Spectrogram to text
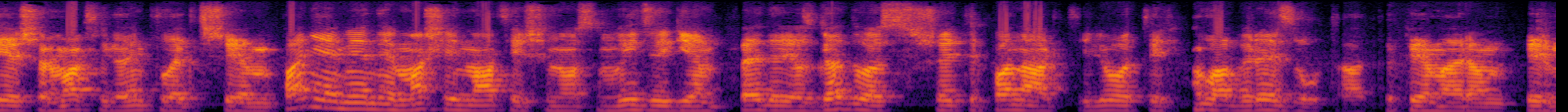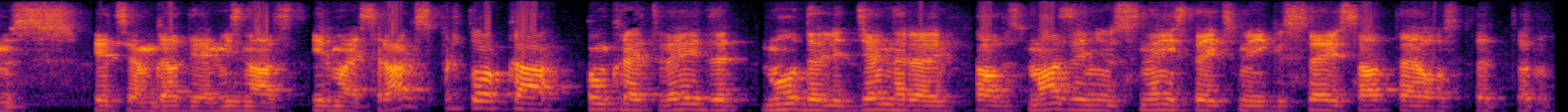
tieši ar mākslīgā intelekta šiem paņēmieniem, mašīnu mācīšanos un līdzīgiem pēdējos gados šeit ir panākti ļoti labi rezultāti. Piemēram, pirms pieciem gadiem iznāca pirmais raksts par to, kā konkrēti veidi modeļi ģenerē tādus maziņus, neizteiksmus veiksmīgus sejas attēlus, tad tur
